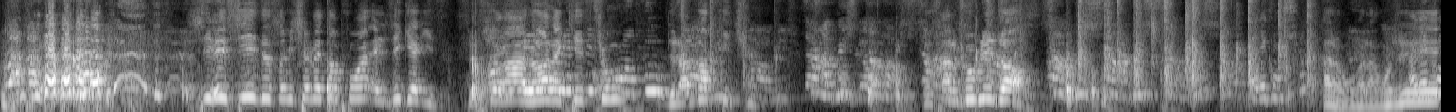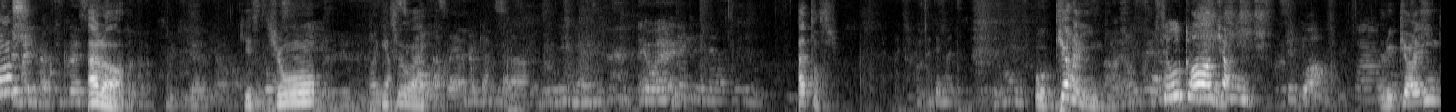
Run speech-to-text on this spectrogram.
si les filles de Saint-Michel mettent un point, elles égalisent. Ce sera alors la question de la mort qui tue. Ce sera le gobelet d'or. Alors, on va la ranger. conche. Alors, question. Attention. Au curling. C'est où que Oh, curling. Le curling,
